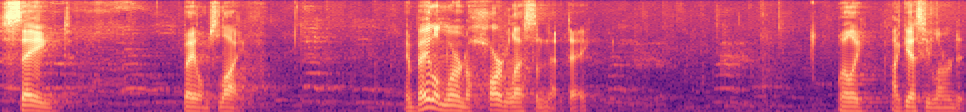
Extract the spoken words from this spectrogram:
saved Balaam's life. And Balaam learned a hard lesson that day. Well, he, I guess he learned it.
